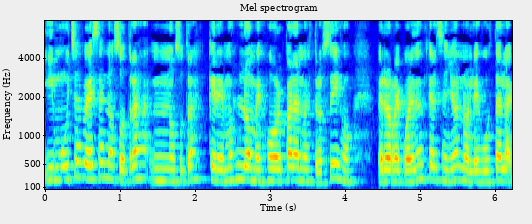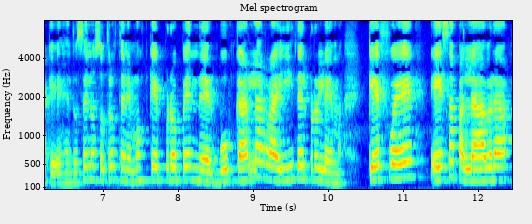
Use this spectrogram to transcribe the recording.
Y muchas veces nosotras, nosotras queremos lo mejor para nuestros hijos, pero recuerden que al Señor no les gusta la queja. Entonces nosotros tenemos que propender, buscar la raíz del problema. ¿Qué fue esa palabra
